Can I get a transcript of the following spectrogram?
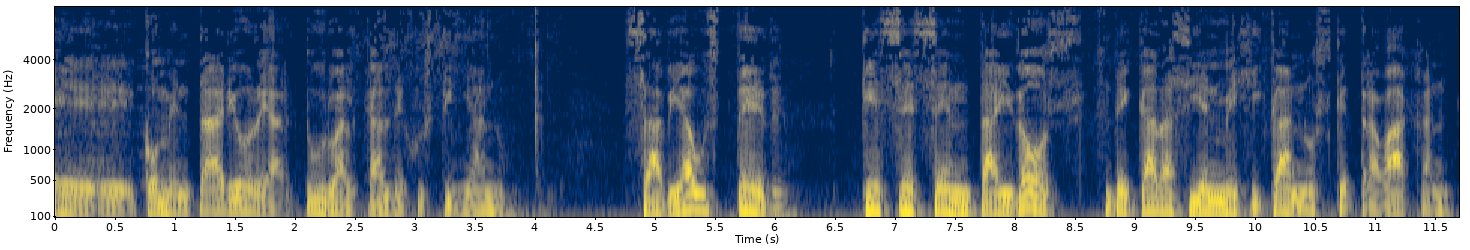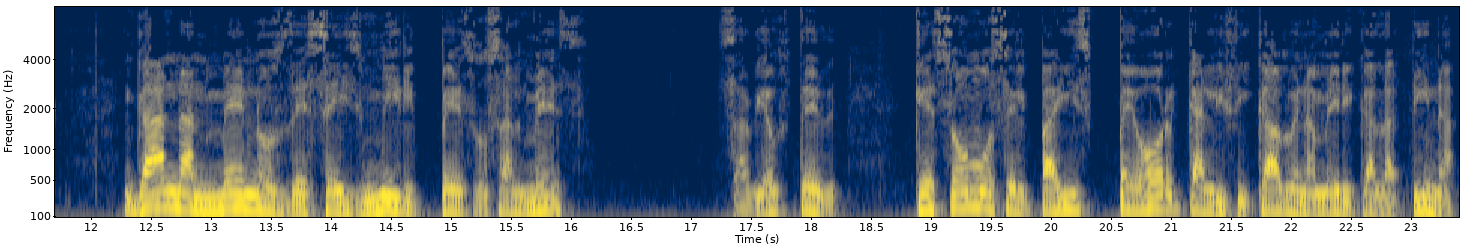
eh, eh, comentario de Arturo Alcalde Justiniano. ¿Sabía usted que 62 de cada 100 mexicanos que trabajan ganan menos de 6 mil pesos al mes? ¿Sabía usted que somos el país peor calificado en América Latina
